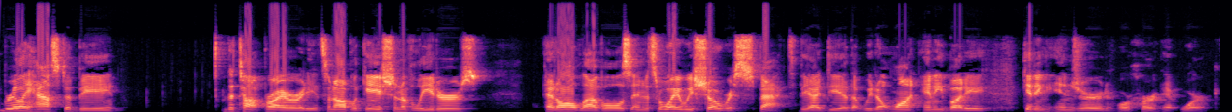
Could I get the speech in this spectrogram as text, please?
really has to be the top priority. It's an obligation of leaders at all levels, and it's a way we show respect. The idea that we don't want anybody getting injured or hurt at work.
